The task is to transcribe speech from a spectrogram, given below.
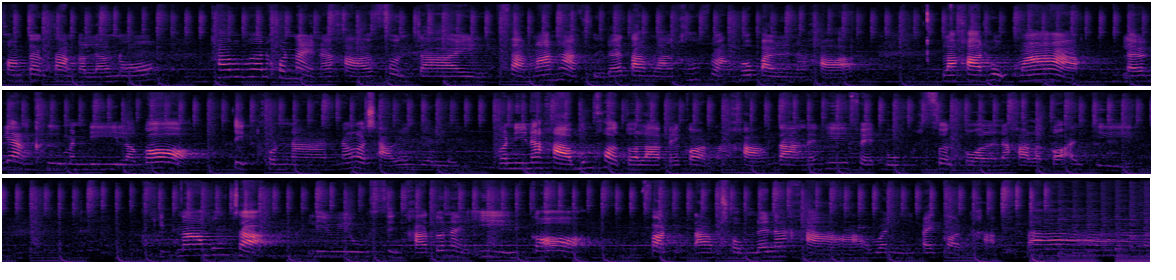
ความแตกต่างกันแล้วเนาะ ถ้าเพื่อนๆคนไหนนะคะ สนใจสามารถหาซื้อได้ตามร้านเครื่องสำอางทั่วไปเลยนะคะ ราคาถูกมาก แล้วอย่างคือมันดีแล้วก็ติดทนนานตั้งแต่เช้ายันเย็นเลย วันนี้นะคะบุ้งขอตัวลาไปก่อนนะคะ ตามได้ที่ Facebook ส่วนตัวเลยนะคะ แล้วก็ IG คลิปหน้าบุ้งจะรีวิวสินค้าตัวไหนอีกก็ฝากติดตามชมด้วยนะคะ วันนี้ไปก่อนค่ะ บ๊ายบาย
